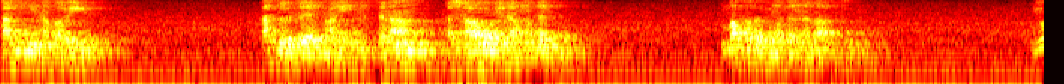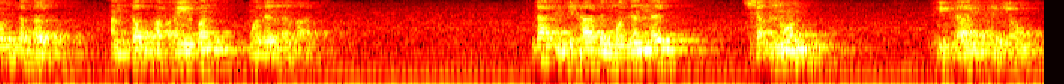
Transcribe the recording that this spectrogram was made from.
هذه نظرية. أهل البيت عليهم السلام أشاروا إلى مذنب ظهرت مذنبات يعتقد أن تظهر أيضا مذنبات. لكن لهذا المذنب شأن في ذلك اليوم.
